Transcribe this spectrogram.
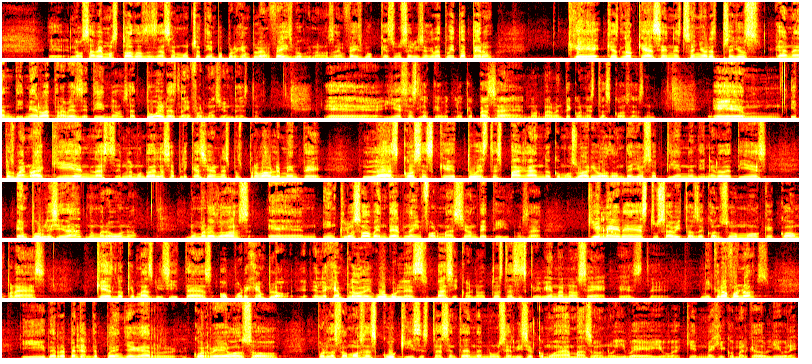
Eh, lo sabemos todos desde hace mucho tiempo, por ejemplo, en Facebook, ¿no? O sea, en Facebook es un servicio gratuito, pero ¿qué, ¿qué es lo que hacen estos señores? Pues ellos ganan dinero a través de ti, ¿no? O sea, tú eres la información de esto. y eso es lo que, lo que pasa normalmente con estas cosas, ¿no? Eh, y pues bueno, aquí en, las, en el mundo de las aplicaciones, pues probablemente las cosas que tú estés pagando como usuario o donde ellos obtienen dinero de ti es en publicidad, número uno. Número dos, en incluso vender la información de ti, o sea, quién eres, tus hábitos de consumo, qué compras, qué es lo que más visitas o por ejemplo, el ejemplo de Google es básico, ¿no? Tú estás escribiendo, no sé, este micrófonos y de repente te pueden llegar correos o por las famosas cookies, estás entrando en un servicio como Amazon o eBay o aquí en México Mercado Libre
